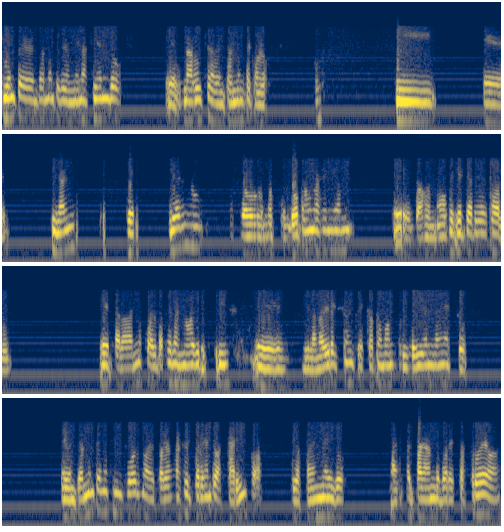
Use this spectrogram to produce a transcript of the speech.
siempre eventualmente termina siendo eh, una lucha eventualmente con los y eh, finalmente el gobierno nos convoca a una reunión eh, bajo el nuevo secretario de salud para darnos cuál va a ser la nueva directriz y la nueva dirección que está tomando el gobierno en esto Eventualmente no se informa de cuáles van a ser, por ejemplo, las tarifas que los planes médicos van a estar pagando por estas pruebas.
